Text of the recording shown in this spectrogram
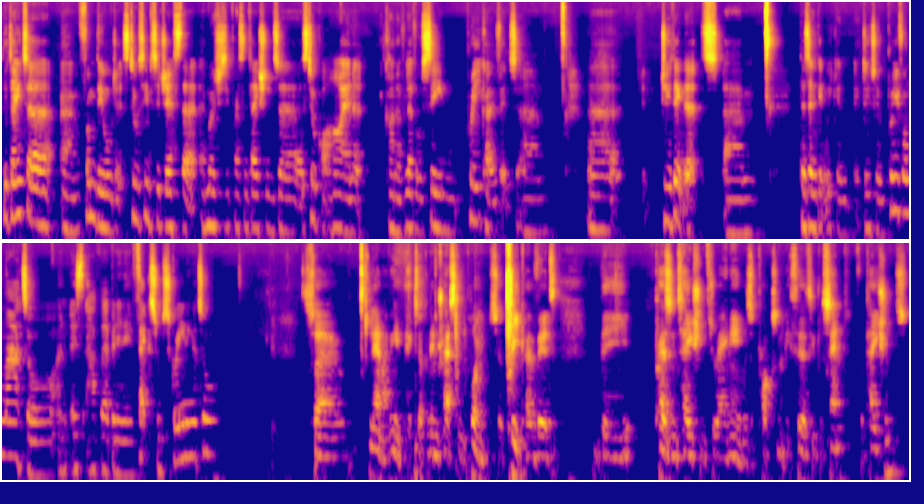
the data um, from the audit still seems to suggest that emergency presentations are still quite high and at kind of levels seen pre-COVID. Um, uh, do you think that um, there's anything we can do to improve on that, or and is, have there been any effects from screening at all? So, Lianne, I think you picked up an interesting point. So, pre-COVID, the presentation through A&E was approximately 30% for patients.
